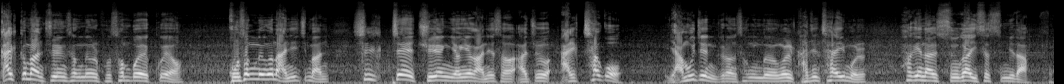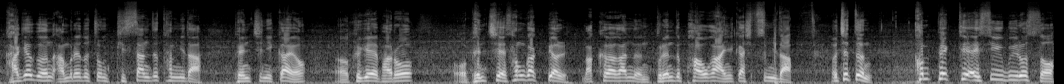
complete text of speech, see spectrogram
깔끔한 주행 성능을 선보였고요. 고성능은 아니지만 실제 주행 영역 안에서 아주 알차고 야무진 그런 성능을 가진 차임을 확인할 수가 있었습니다. 가격은 아무래도 좀 비싼 듯 합니다. 벤츠니까요. 어, 그게 바로 어, 벤츠의 삼각별 마크가 갖는 브랜드 파워가 아닐까 싶습니다. 어쨌든 컴팩트 SUV로서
